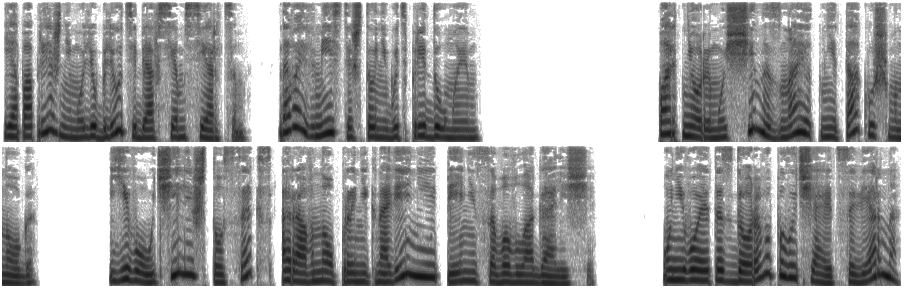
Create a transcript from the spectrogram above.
Я по-прежнему люблю тебя всем сердцем. Давай вместе что-нибудь придумаем». Партнеры мужчины знают не так уж много. Его учили, что секс равно проникновение пениса во влагалище. У него это здорово получается, верно?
